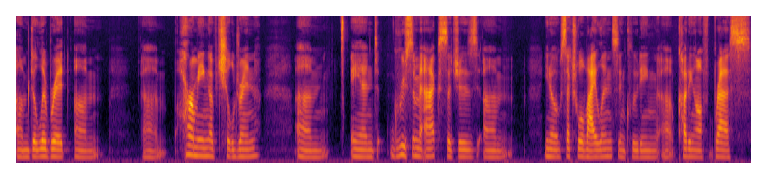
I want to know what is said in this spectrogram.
um, deliberate um, harming of children, and gruesome acts such as you know, sexual violence, including uh, cutting off breasts,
